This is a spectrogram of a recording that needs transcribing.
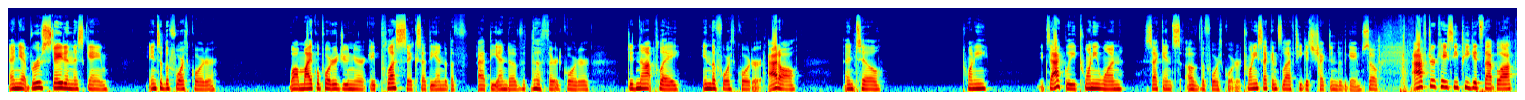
And yet, Bruce stayed in this game into the fourth quarter while Michael Porter Jr., a plus six at the end of the at the end of the third quarter, did not play in the fourth quarter at all until 20 exactly 21 seconds of the fourth quarter. 20 seconds left, he gets checked into the game. So after KCP gets that block,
